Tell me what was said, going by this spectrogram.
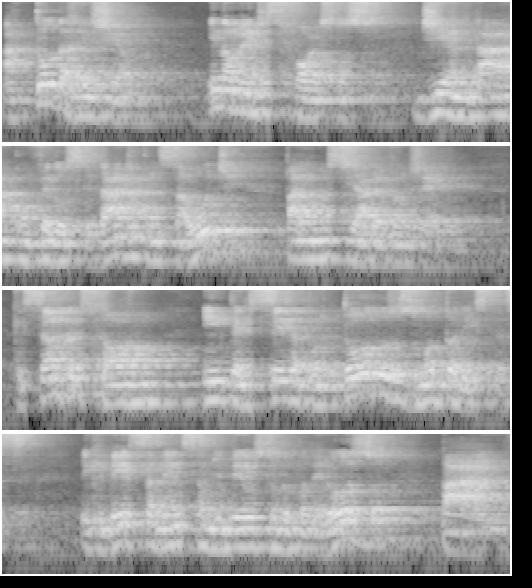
a toda a região e não mede esforços de andar com velocidade e com saúde para anunciar o Evangelho. Que São Cristóvão interceda por todos os motoristas e que desça a bênção de Deus Todo-Poderoso, Pai,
